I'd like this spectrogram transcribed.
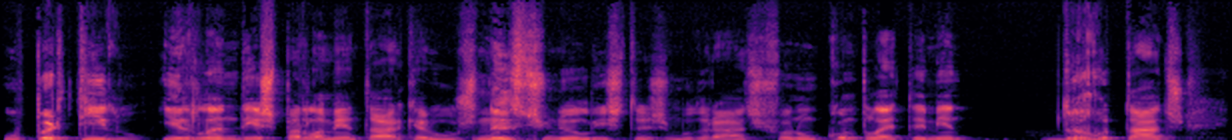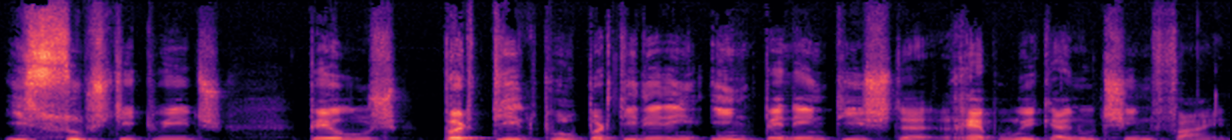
o Partido Irlandês Parlamentar, que eram os nacionalistas moderados, foram completamente derrotados e substituídos pelos partido, pelo Partido Independentista Republicano de Sinn Féin.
